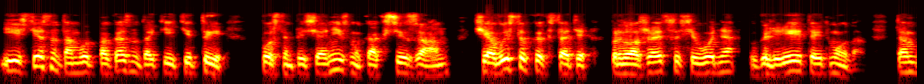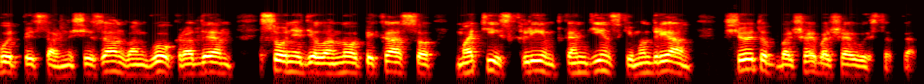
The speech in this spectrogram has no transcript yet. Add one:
И, естественно, там будут показаны такие киты постимпрессионизма, как Сезанн, чья выставка, кстати, продолжается сегодня в галерее Тейт Модерн. Там будет представлен Сезанн, Ван Гог, Роден, Соня Делано, Пикассо, Матис, Климт, Кандинский, Мондриан. Все это большая-большая выставка.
